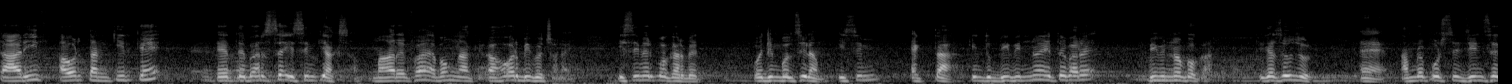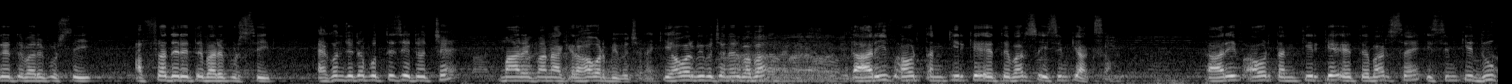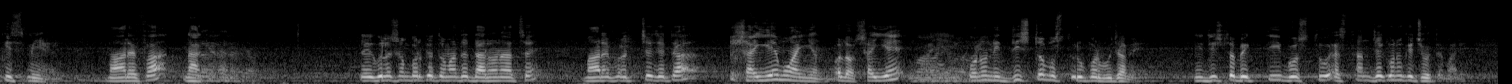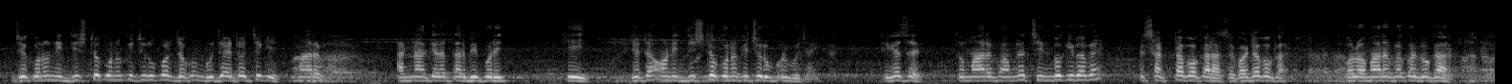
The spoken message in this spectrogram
তারিফ আর তানকিরকে এতেবার সে eSIM কি আকসাম মারেফা এবং নাকেরা হওয়ার বিবেচনায় ইসিমের প্রকারভেদ ওই দিন বলছিলাম ইসিম একটা কিন্তু বিভিন্ন এতেবারে বিভিন্ন প্রকার ঠিক আছে হুজুর হ্যাঁ আমরা পড়ছি জিন্সের এতেবারে পড়ছি আফসাদের এতেবারে পড়ছি এখন যেটা পড়তেছি এটা হচ্ছে মারেফা নাকের হওয়ার বিবেচনা কি হওয়ার বিবেচনার বাবা তারিফ আর তানকিরকে এতেবার সে ইসিমকে আকসাম तारीफ और तनकीर के एतबार से इस्म की दो किस्में हैं মারেফা নাকেরা তো এগুলো সম্পর্কে তোমাদের ধারণা আছে মারেফা হচ্ছে যেটা সাইয়ে মোয়াইয়ন বলো সাইয়ে কোনো নির্দিষ্ট বস্তুর উপর বুঝাবে নির্দিষ্ট ব্যক্তি বস্তু স্থান যে কোনো কিছু হতে পারে যে কোনো নির্দিষ্ট কোনো কিছুর উপর যখন বুঝায় এটা হচ্ছে কি মারেফা আর নাকেরা তার বিপরীত কি যেটা অনির্দিষ্ট কোনো কিছুর উপর বুঝায় ঠিক আছে তো মারেফা আমরা চিনবো কিভাবে এই সাতটা প্রকার আছে, কয়টা প্রকার? বলো, মারেফা কয় প্রকার?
